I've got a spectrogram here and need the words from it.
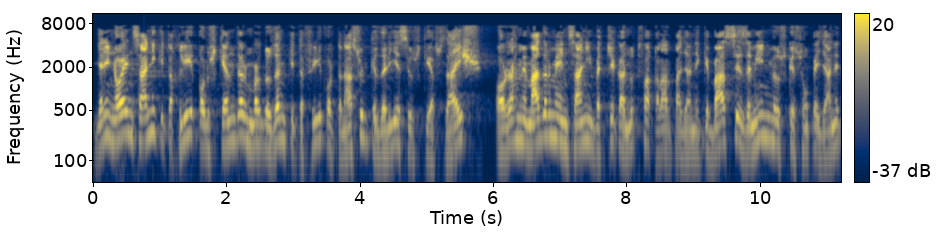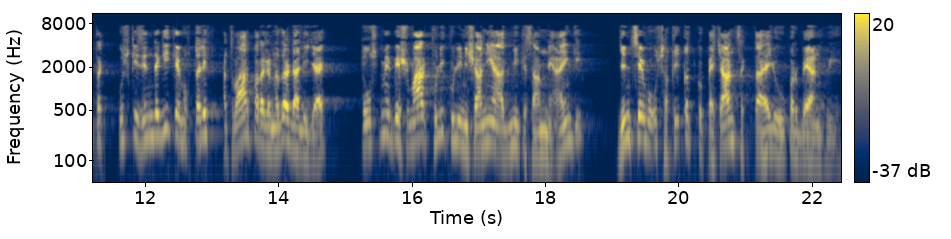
یعنی نو انسانی کی تخلیق اور اس کے اندر مرد و زن کی تفریق اور تناسل کے ذریعے سے اس کی افزائش اور رحم مادر میں انسانی بچے کا نطفہ قرار پا جانے کے بعد سے زمین میں اس کے سونپے جانے تک اس کی زندگی کے مختلف اتوار پر اگر نظر ڈالی جائے تو اس میں بے شمار کھلی کھلی نشانیاں آدمی کے سامنے آئیں گی۔ جن سے وہ اس حقیقت کو پہچان سکتا ہے جو اوپر بیان ہوئی ہے۔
